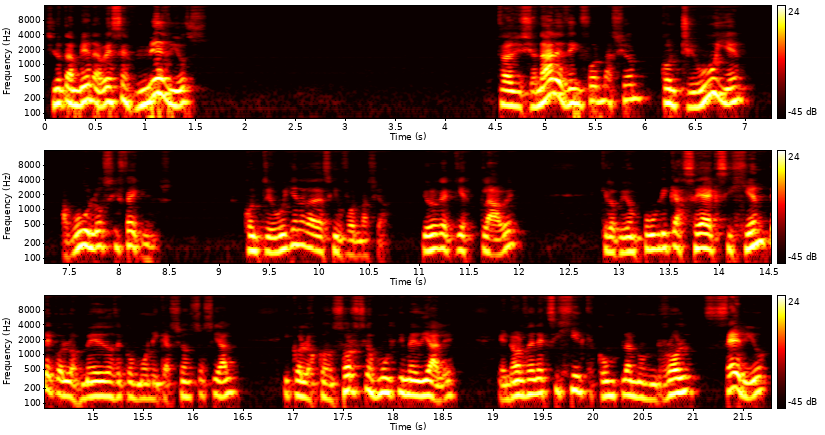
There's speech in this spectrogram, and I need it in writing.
sino también a veces medios tradicionales de información contribuyen a bulos y fake news, contribuyen a la desinformación. Yo creo que aquí es clave que la opinión pública sea exigente con los medios de comunicación social y con los consorcios multimediales en orden a exigir que cumplan un rol serio,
